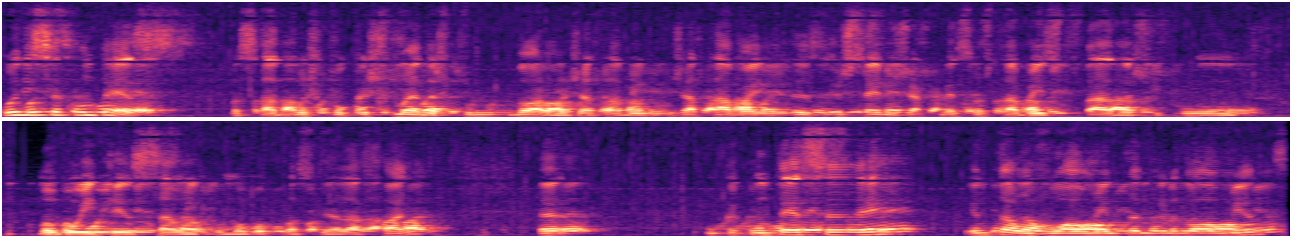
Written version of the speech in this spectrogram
Quando isso acontece, passado umas poucas semanas, por norma, já bem, já está bem, as séries já começam a estar bem executadas e com uma boa intenção e com uma boa proximidade à falha, o que acontece é, então vou aumentando gradualmente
